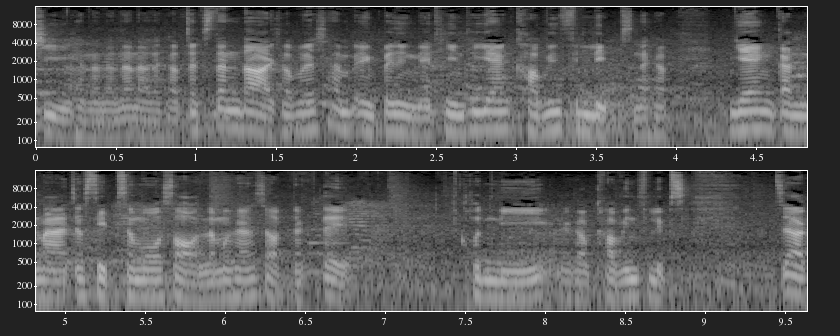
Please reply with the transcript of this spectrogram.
ฉี่ขนาดนั้นนะครับจากสแตนดาร์ดครับเวสต์แฮมเองเป็นหนึ่งในทีมที่แย่งคัลวินฟิลลิปส์นะครับแย่งกันมาจะ 10 สโมสรแล้วมั้งครับสำหรับนักเตะคนนี้นะครับคัลวินฟิลลิปส์จาก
